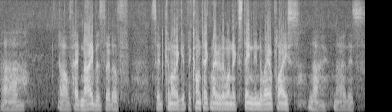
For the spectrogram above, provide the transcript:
uh, I've had neighbours that have said, "Can I get the contact? Maybe they want to extend into our place." No, no, there's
